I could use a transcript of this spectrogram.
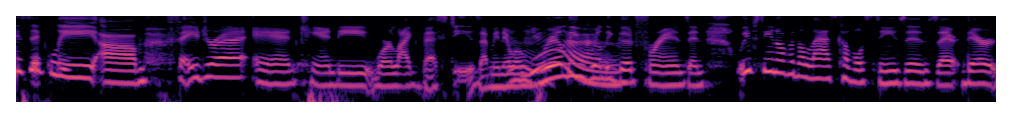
basically, um, Phaedra and Kandi were like besties. I mean, they were really, Yeah. really good friends, and we've seen over the last couple of seasons their their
